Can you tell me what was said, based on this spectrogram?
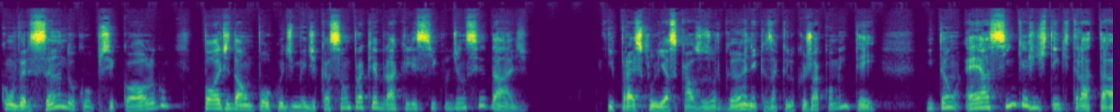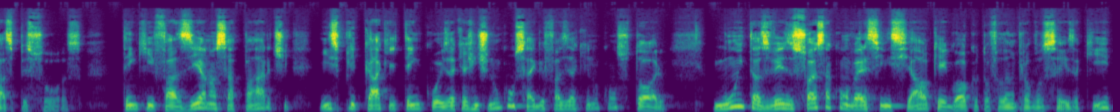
conversando com o psicólogo, pode dar um pouco de medicação para quebrar aquele ciclo de ansiedade e para excluir as causas orgânicas, aquilo que eu já comentei. Então, é assim que a gente tem que tratar as pessoas tem que fazer a nossa parte e explicar que tem coisa que a gente não consegue fazer aqui no consultório. Muitas vezes, só essa conversa inicial, que é igual que eu estou falando para vocês aqui,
